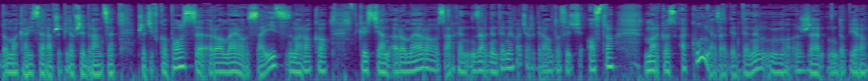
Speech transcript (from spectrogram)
do Macalistera przy pierwszej bramce przeciwko Polsce, Romeo Saiz z Maroko, Christian Romero z, Argen z Argentyny, chociaż grał dosyć ostro. Marcos Acuna z Argentyny, mimo że dopiero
